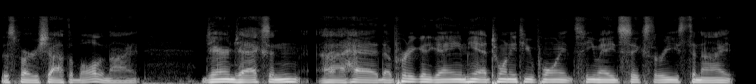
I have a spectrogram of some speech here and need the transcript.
the Spurs shot the ball tonight. Jaren Jackson uh, had a pretty good game. He had 22 points. He made six threes tonight.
